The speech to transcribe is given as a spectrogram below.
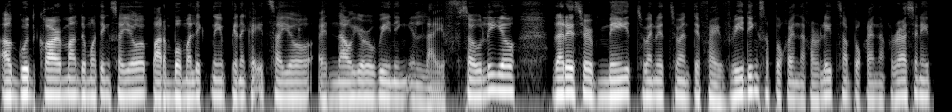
a good karma dumating sa'yo, parang bumalik na yung pinagkait sa'yo, and now you're winning in life. So, Leo, that is your May 2025 reading. Sa po kayo nakarelate, sa po kayo nakaresonate,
